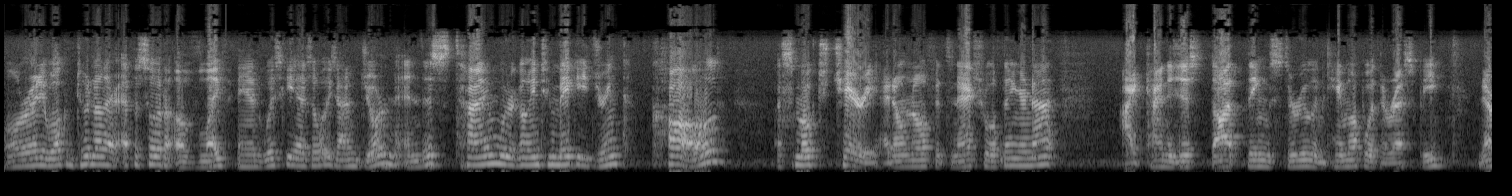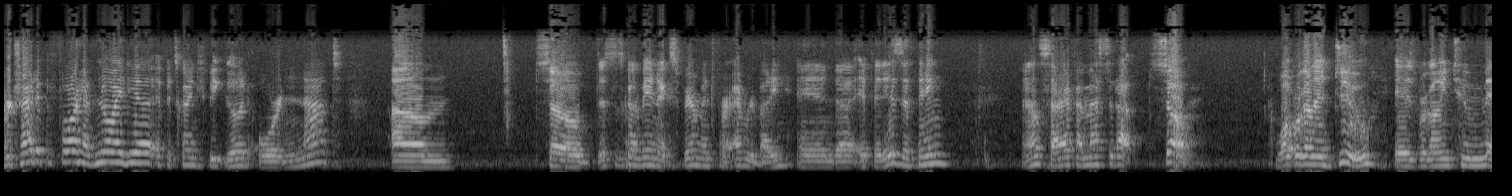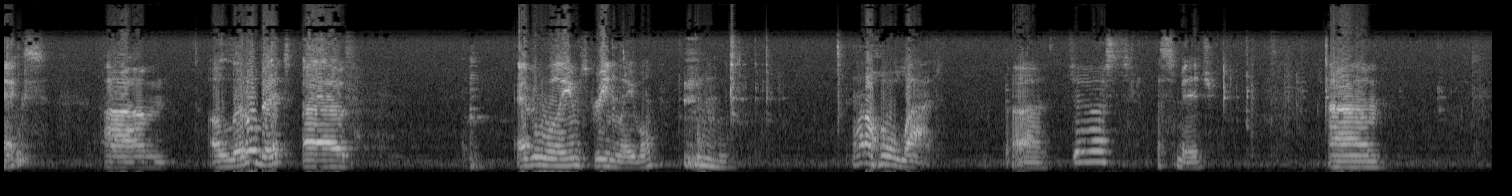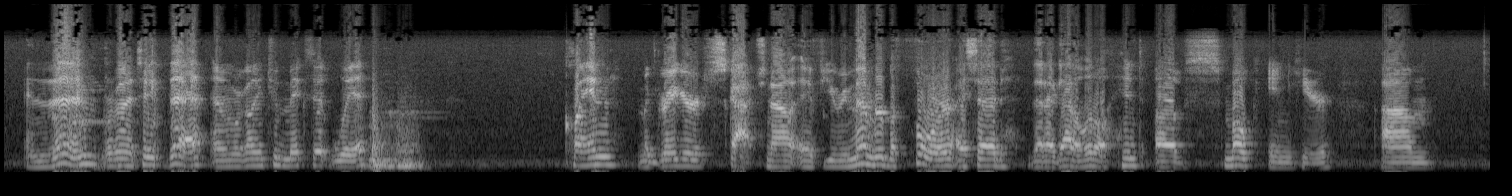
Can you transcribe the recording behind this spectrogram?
Alrighty, welcome to another episode of Life and Whiskey. As always, I'm Jordan, and this time we're going to make a drink called a smoked cherry. I don't know if it's an actual thing or not. I kind of just thought things through and came up with a recipe. Never tried it before, have no idea if it's going to be good or not. Um, so this is going to be an experiment for everybody, and uh, if it is a thing, well, sorry if I messed it up. So, what we're going to do is we're going to mix um, a little bit of Evan Williams Green Label. Not a whole lot. Uh, just a smidge. Um, and then we're going to take that and we're going to mix it with Clan MacGregor Scotch. Now, if you remember before, I said that I got a little hint of smoke in here. Um,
